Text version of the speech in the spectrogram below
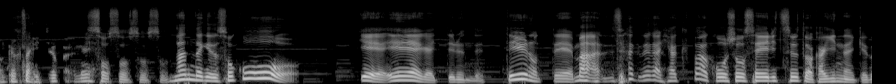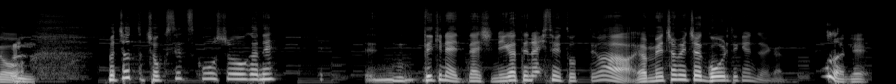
お客さん減っちゃうからね。そうそうそうそう。なんだけどそこをいやいや AI が言ってるんでっていうのってまあ だから100%交渉成立するとは限らないけど、うん。まあ、ちょっと直接交渉がねんできないないし苦手な人にとってはいやめちゃめちゃ合理的なんじゃないかな。そうだね。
